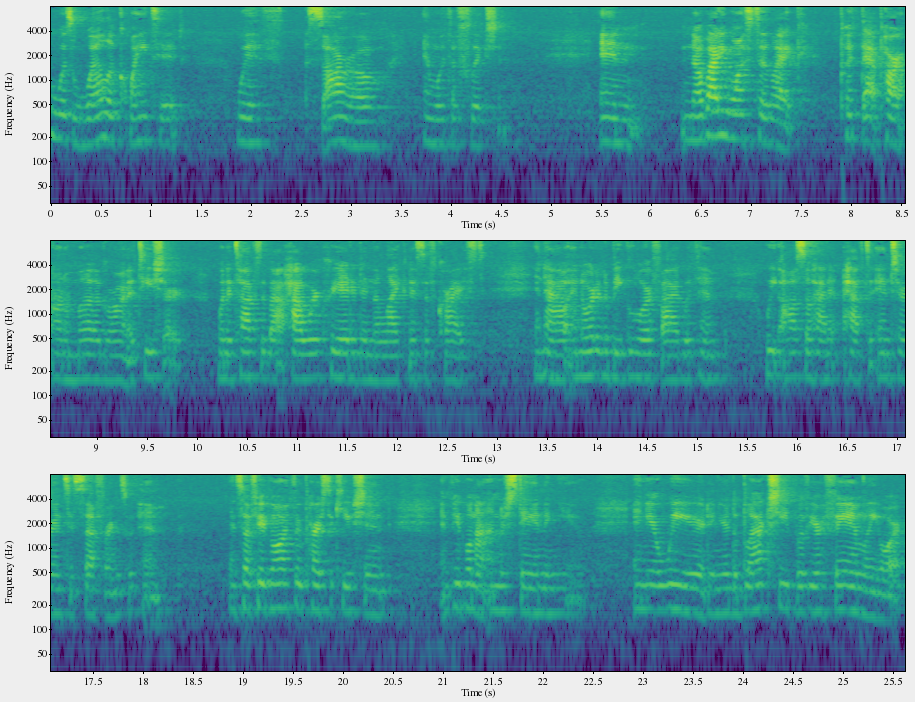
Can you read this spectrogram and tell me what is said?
who was well acquainted with sorrow and with affliction. And nobody wants to like put that part on a mug or on a t-shirt when it talks about how we're created in the likeness of Christ and how in order to be glorified with him, we also have to enter into sufferings with him. And so if you're going through persecution and people not understanding you and you're weird and you're the black sheep of your family or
